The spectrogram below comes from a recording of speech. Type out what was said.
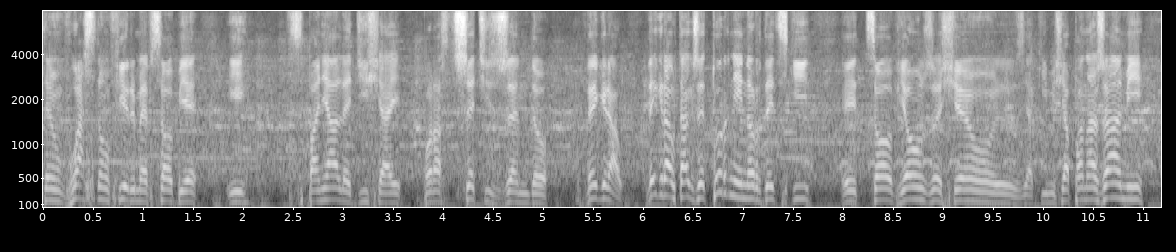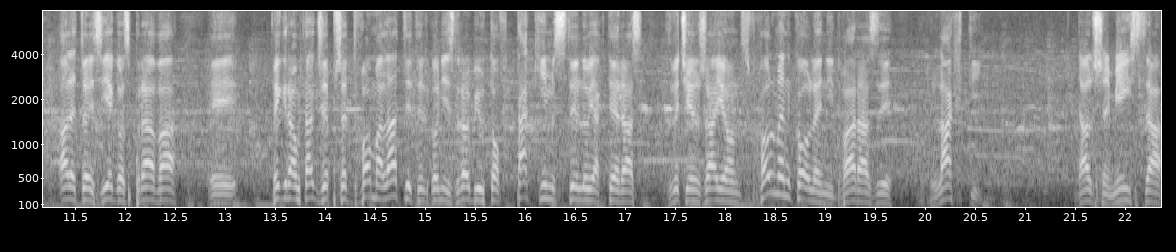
tę własną firmę w sobie i wspaniale dzisiaj po raz trzeci z rzędu wygrał. Wygrał także turniej nordycki, y, co wiąże się z jakimiś apanażami, ale to jest jego sprawa. Y, Wygrał także przed dwoma laty, tylko nie zrobił to w takim stylu jak teraz, zwyciężając w Holmenkollen i dwa razy w Lahti. Dalsze miejsca.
